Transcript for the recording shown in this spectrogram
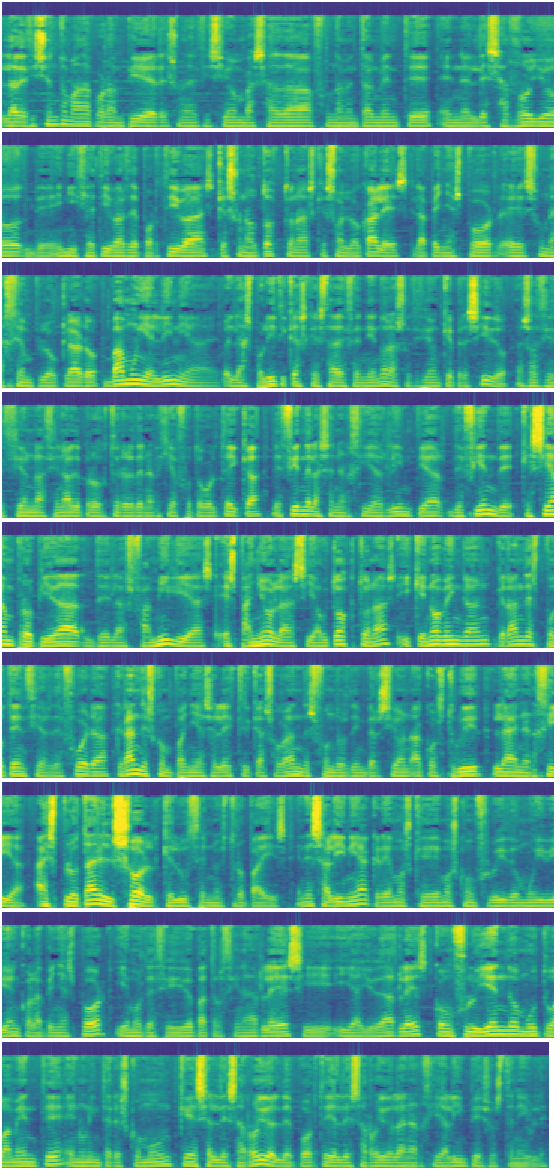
La decisión tomada por Ampier es una decisión basada fundamentalmente en el desarrollo de iniciativas deportivas que son autóctonas, que son locales. La Peña Sport es un ejemplo claro. Va muy en línea en las políticas que está defendiendo la asociación que presido. La Asociación Nacional de Productores de Energía Fotovoltaica defiende las energías limpias, defiende que sean propiedad de las familias españolas y autóctonas y que no vengan grandes potencias de fuera, grandes compañías eléctricas eléctricas o grandes fondos de inversión a construir la energía, a explotar el sol que luce en nuestro país. En esa línea creemos que hemos confluido muy bien con la Peña Sport y hemos decidido patrocinarles y, y ayudarles, confluyendo mutuamente en un interés común que es el desarrollo del deporte y el desarrollo de la energía limpia y sostenible.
